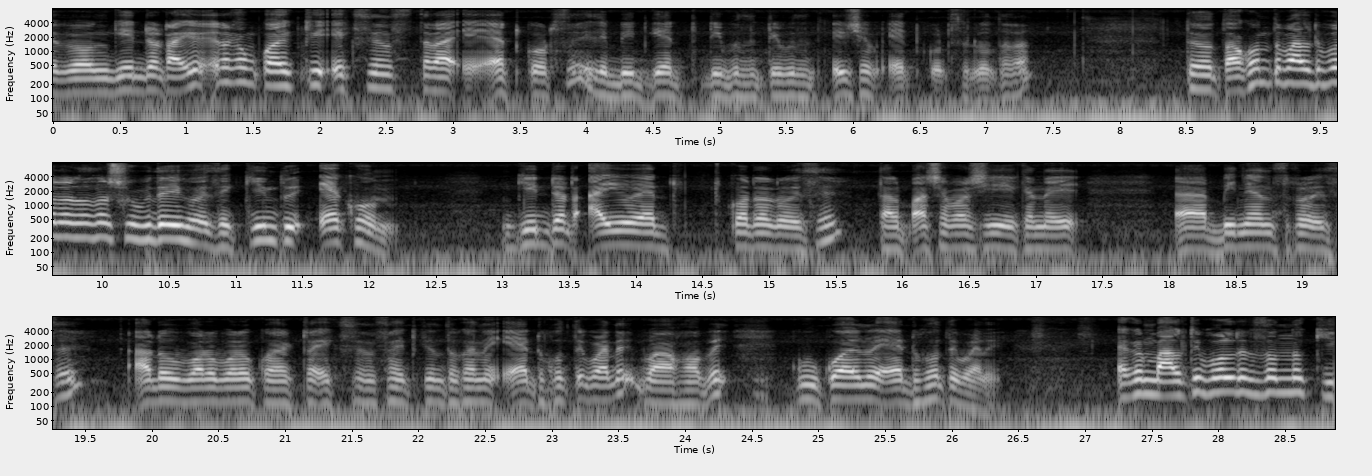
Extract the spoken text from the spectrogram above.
এবং গেট ডট আই এরকম কয়েকটি এক্সচেঞ্জ তারা অ্যাড করছে। এই যে বিট গেট ডিপোজিট ডিপোজিট এইসব অ্যাড করছিল তারা। তো তখন তো মাল্টিপলের জন্য সুবিধাই হয়েছে। কিন্তু এখন গিট ডট আইও অ্যাড করা রয়েছে। তার পাশাপাশি এখানে বিনান্স রয়েছে। আরও বড় বড় কয়েকটা এক্সচেঞ্জ সাইট কিন্তু ওখানে অ্যাড হতে পারে বা হবে। কুকয়েনও অ্যাড হতে পারে। এখন মাল্টিপলের জন্য কি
